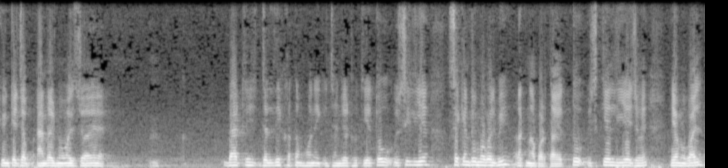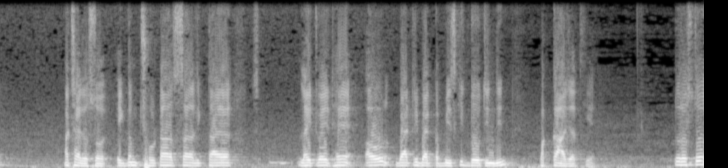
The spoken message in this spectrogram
क्योंकि जब एंड्रॉयड मोबाइल जो है बैटरी जल्दी ख़त्म होने की झंझट होती है तो इसीलिए सेकेंडरी मोबाइल भी रखना पड़ता है। तो इसके लिए जो है, यह मोबाइल अच्छा है दोस्तों। एकदम छोटा सा दिखता है लाइट वेट है, और बैटरी बैकअप भी इसकी दो तीन दिन पक्का आ जाती है। तो दोस्तों,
